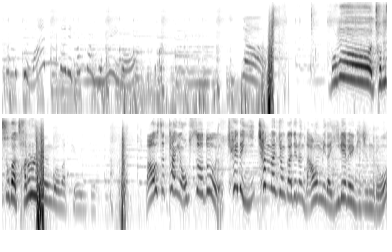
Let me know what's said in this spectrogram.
달빛 수수 쿠키 완전히 떡상 됐네 이거? 진짜. 너무 점수가 잘 오르는 것 같아요 이제. 마우스 탕이 없어도 최대 2천만 점까지는 나옵니다 2레벨 기준으로.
